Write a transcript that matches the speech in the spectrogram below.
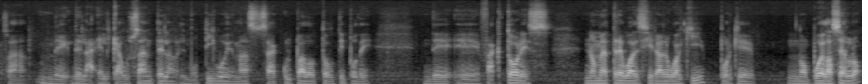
o sea, de, de la, el causante, el motivo y demás, se ha culpado todo tipo de, de eh, factores no me atrevo a decir algo aquí porque no puedo hacerlo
